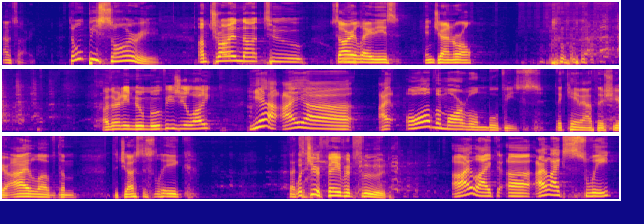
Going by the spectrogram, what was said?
I'm sorry. Don't be sorry. I'm trying not to. Sorry, ladies, in general. Are there any new movies you like? Yeah, I, uh, I, all the Marvel movies that came out this year, I love them. The Justice League. That's What's your favorite food? I like uh, I like sweet,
